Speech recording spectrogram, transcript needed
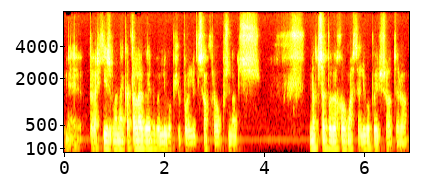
ε, αρχίζουμε να καταλαβαίνουμε λίγο πιο πολύ τους ανθρώπους, να τους, να τους αποδεχόμαστε λίγο περισσότερο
